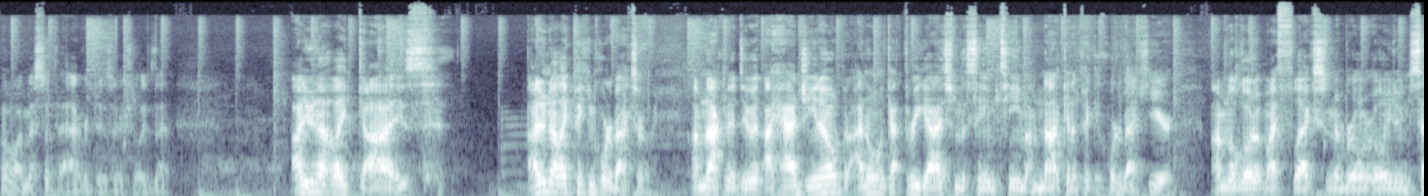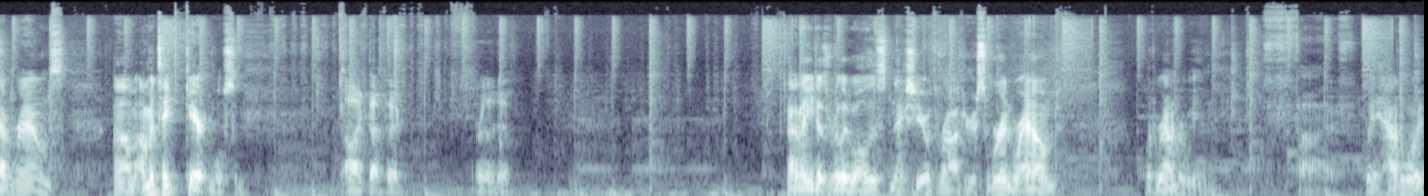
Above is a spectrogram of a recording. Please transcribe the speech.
Oh, I messed up the averages. I realized that. I do not like guys. I do not like picking quarterbacks early. I'm not going to do it. I had Geno, but I don't got three guys from the same team. I'm not going to pick a quarterback here. I'm going to load up my flex. Remember, we're only doing seven rounds. Um, I'm going to take Garrett Wilson. I like that pick. I really do. I think he does really well this next year with Rodgers. So we're in round. What round are we in? Five. Wait, how do I?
